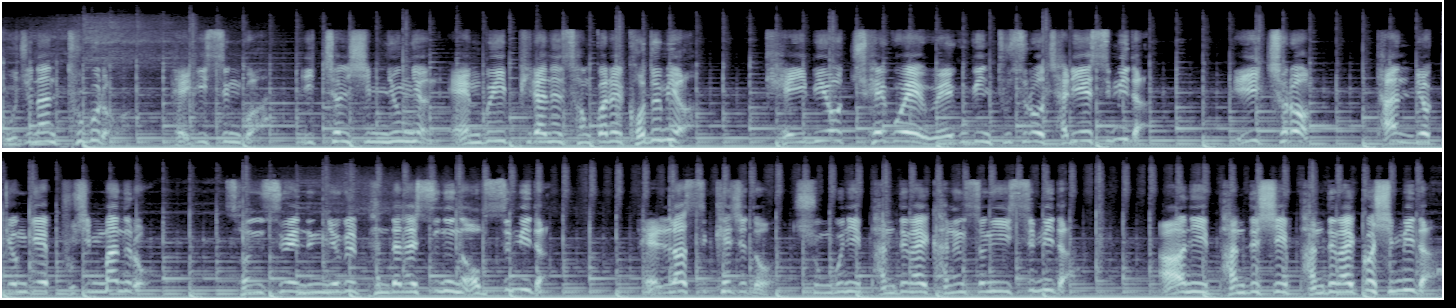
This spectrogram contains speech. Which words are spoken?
꾸준한 투구로 102승과 2016년 MVP라는 성과를 거두며 KBO 최고의 외국인 투수로 자리했습니다. 이처럼 단 몇 경기의 부진만으로 선수의 능력을 판단할 수는 없습니다. 벨라스케즈도 충분히 반등할 가능성이 있습니다. 아니 반드시 반등할 것입니다.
